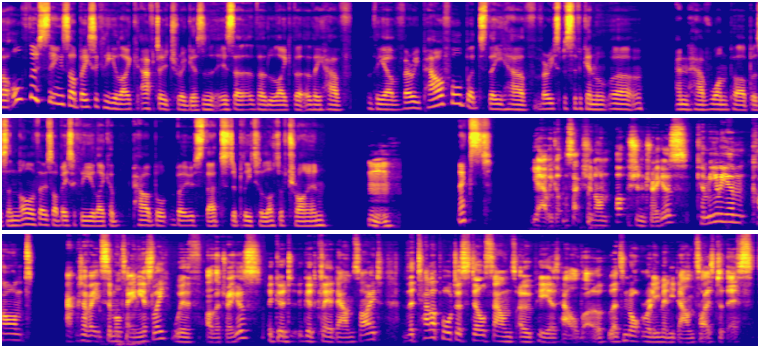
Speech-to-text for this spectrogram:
Uh, all of those things are basically like after triggers. Is that the, like that they have they are very powerful, but they have very specific and uh, and have one purpose, and all of those are basically like a power boost that deplete a lot of Trion. Hmm. Next. Yeah, we got the section on option triggers. Chameleon can't activate simultaneously with other triggers. A good, a good clear downside. The teleporter still sounds OP as hell, though. There's not really many downsides to this.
